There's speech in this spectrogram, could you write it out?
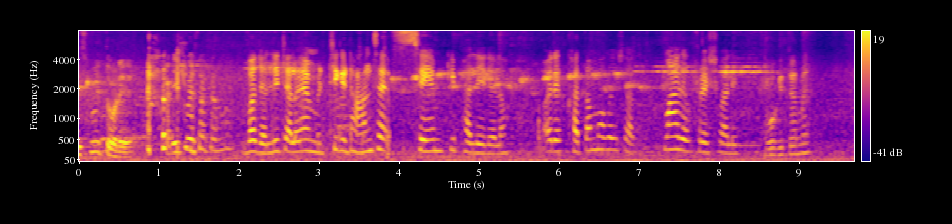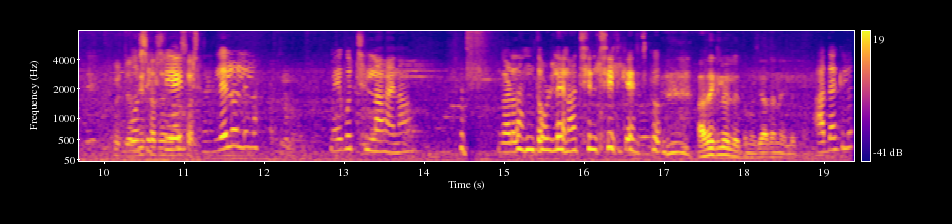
इसको तोड़े। ऐसा करना। बस जल्दी चलो यार मिर्ची की ढान से सेम की फली ले लो। अरे ख़त्म हो गई शायद। वहाँ देखो फ्रेश वाली। वो कितने में? तो वो सिक्सटी एट ले लो ले लो। मेरे को छिलना है ना। गर्दन तोड़ लेना छिल छिल के इसको। आधा किलो लेता मैं ज़्यादा नहीं लेता। आधा किलो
